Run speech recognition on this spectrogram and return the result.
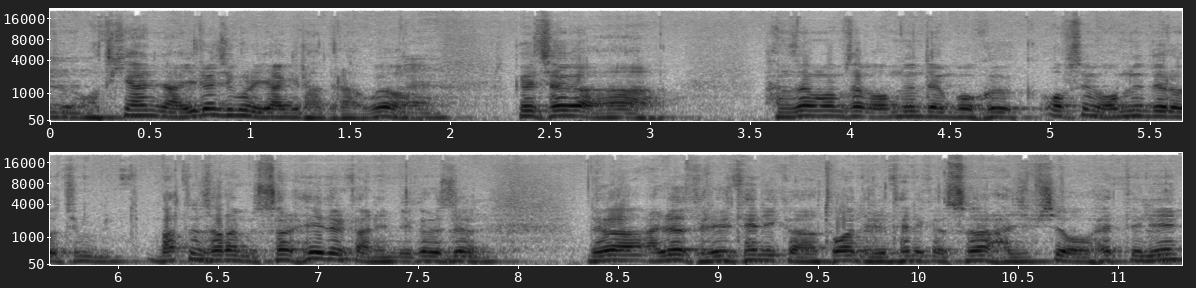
음. 어떻게 하느냐 이런 식으로 이야기를 하더라고요. 네. 그래서 제가 한상우 검사가 없는데 뭐 그 없으면 없는 대로 지금 맡은 사람이 수사를 해야 될 거 아닙니까? 그래서 음. 내가 알려드릴 테니까 도와드릴 테니까 수사를 하십시오 했더니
